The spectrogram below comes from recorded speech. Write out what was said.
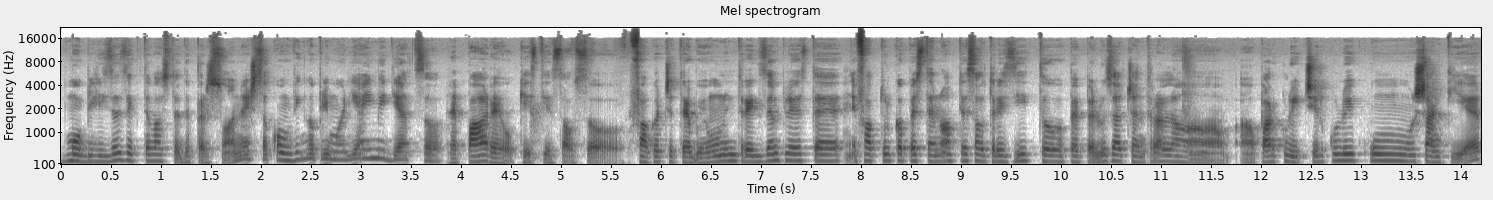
mobilizeze câteva sute de persoane și să convingă primăria imediat să repare o chestie sau să facă ce trebuie. Unul dintre exemple este faptul că peste noapte s-au trezit uh, pe peluza centrală a, a parcului circului cu un șantier,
